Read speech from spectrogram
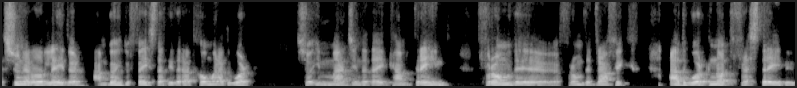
sooner or later, I'm going to face that either at home or at work. So imagine that I come trained from the from the traffic at work, not frustrated,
